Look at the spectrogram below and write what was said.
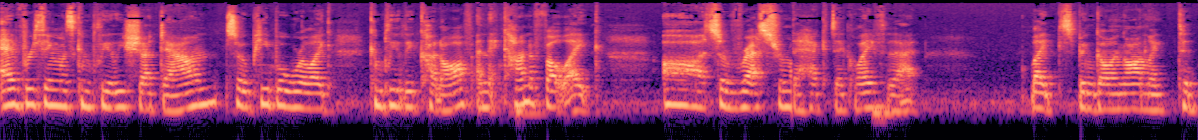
everything was completely shut down. So people were like completely cut off, and it kind of felt like, oh, it's a rest from the hectic life that like has been going on like to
